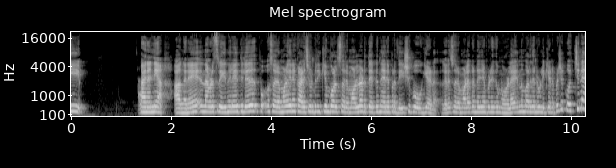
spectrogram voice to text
ഈ അനന്യ അങ്ങനെ നമ്മുടെ ശ്രീനിലയത്തിൽ സ്വരമോള ഇങ്ങനെ കളിച്ചുകൊണ്ടിരിക്കുമ്പോൾ സ്വരമോളുടെ അടുത്തേക്ക് നേരെ പ്രതീക്ഷ പോവുകയാണ്. അങ്ങനെ സ്വരമോളെ കണ്ടു കഴിഞ്ഞപ്പോഴേക്കും മോളെ എന്ന് പറഞ്ഞിട്ട് വിളിക്കുകയാണ്. പക്ഷെ കൊച്ചിന്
